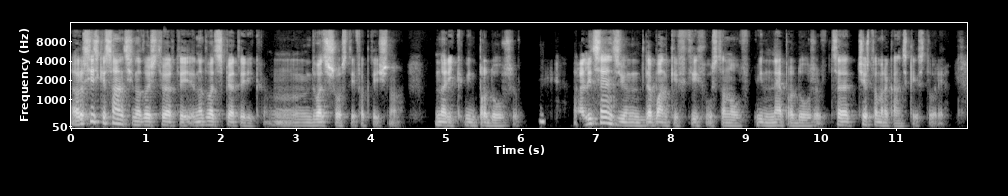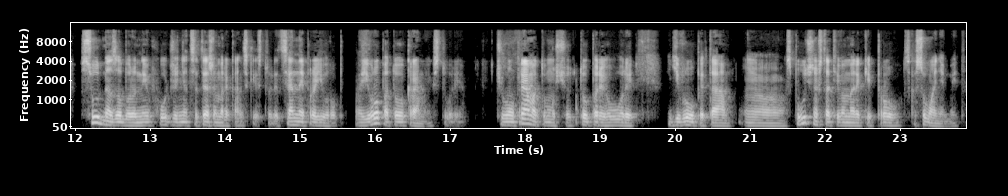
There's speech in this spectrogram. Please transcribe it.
російські санкції на 24, на 25 рік, м, 26 фактично, на рік він продовжив. Ліцензію для банківських установ він не продовжив. Це чисто американська історія. Суд на заборонив входження, це теж американська історія. Це не про Європу. Європа то окрема історія. Чому окрема? Тому що то переговори Європи та е, Сполучених Штатів Америки про скасування мит.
